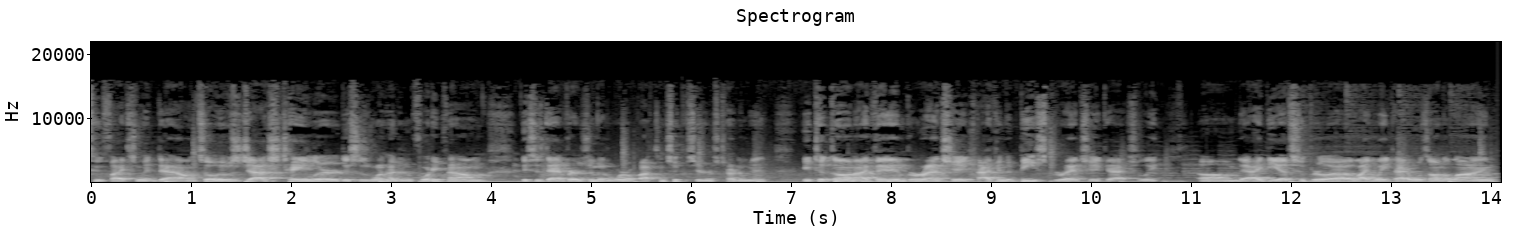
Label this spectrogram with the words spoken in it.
two fights went down. So it was Josh Taylor. This is 140 pound. This is that version of the World Boxing Super Series tournament. He took on Ivan Baranchyk, Ivan the Beast Baranchyk, actually. Um, the IBF Super uh, Lightweight title was on the line.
